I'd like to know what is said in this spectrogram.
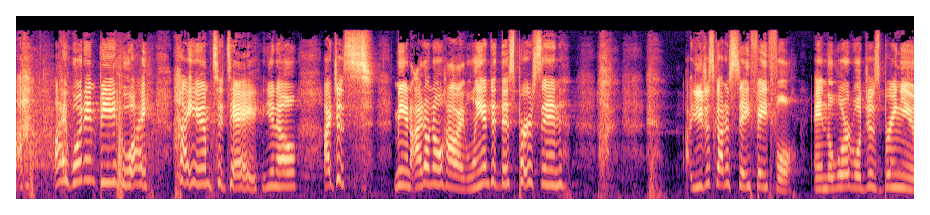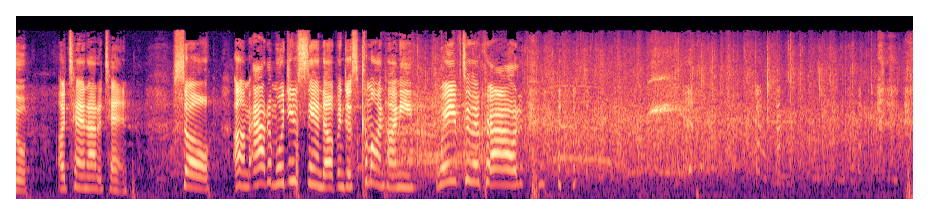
I, I wouldn't be who i i am today you know i just man i don't know how i landed this person you just got to stay faithful, and the Lord will just bring you a 10 out of 10. So, um, Adam, would you stand up and just, come on, honey, wave to the crowd?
